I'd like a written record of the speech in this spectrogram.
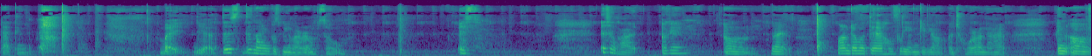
That thing. but yeah, this, this not even supposed to be in my room. So it's, it's a lot. Okay. Um, but when I'm done with that, hopefully I can give y'all a tour on that. And um,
